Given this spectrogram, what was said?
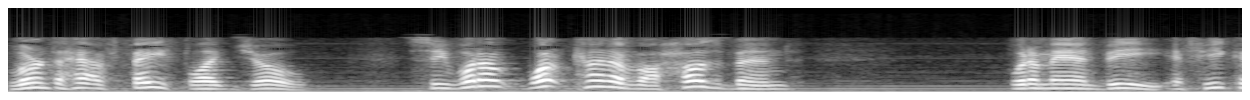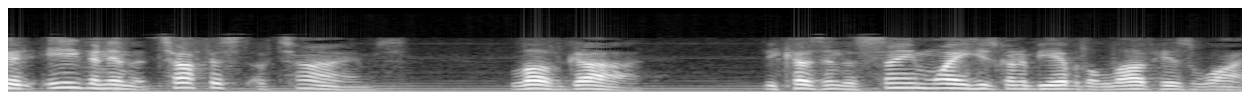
learn to have faith like Job. See, what, a, what kind of a husband would a man be if he could, even in the toughest of times, love God? Because in the same way, he's going to be able to love his wife,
